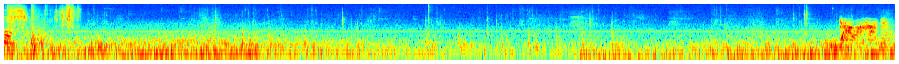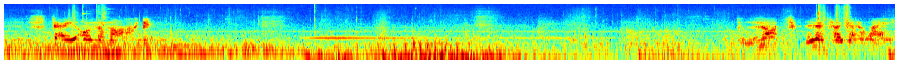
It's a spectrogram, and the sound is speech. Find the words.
rebels. Galahad, stay on the mark. Do not let her get away.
